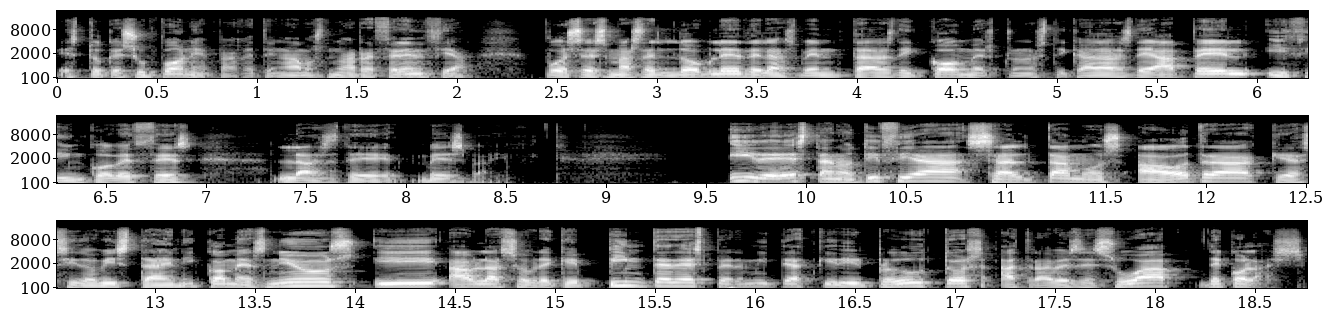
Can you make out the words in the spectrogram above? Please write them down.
¿Esto que supone? Para que tengamos una referencia, pues es más del doble de las ventas de e-commerce pronosticadas de Apple y cinco veces las de Best Buy. Y de esta noticia saltamos a otra que ha sido vista en e-commerce news y habla sobre que Pinterest permite adquirir productos a través de su app de collage.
